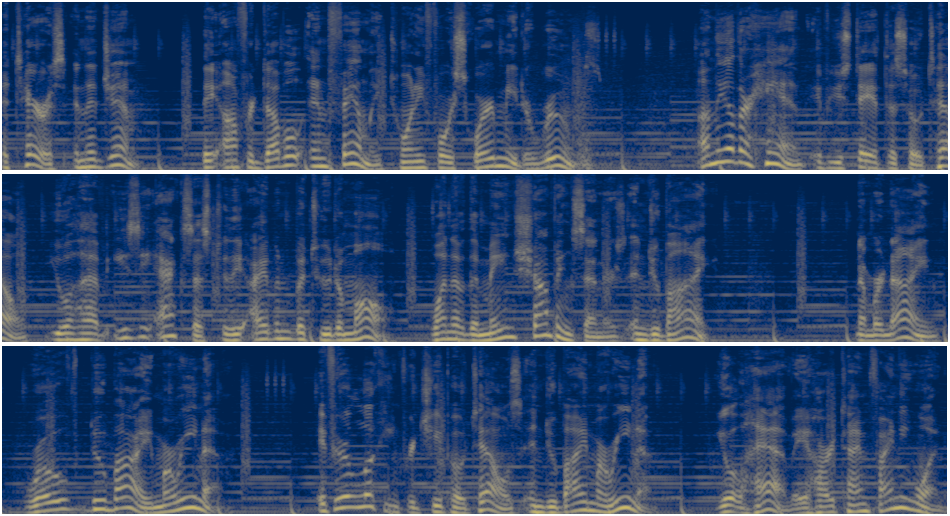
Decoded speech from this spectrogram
a terrace, and a gym. They offer double and family 24 square meter rooms. On the other hand, if you stay at this hotel, you will have easy access to the Ibn Battuta Mall, one of the main shopping centers in Dubai. Number 9. Rove Dubai Marina If you're looking for cheap hotels in Dubai Marina, you'll have a hard time finding one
